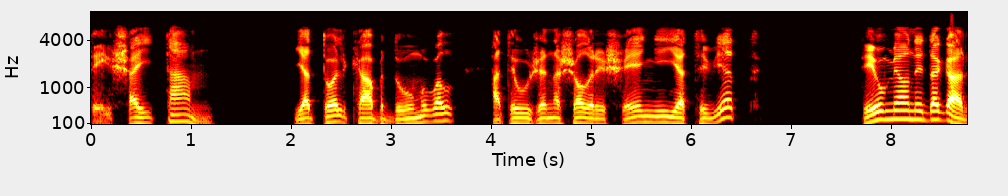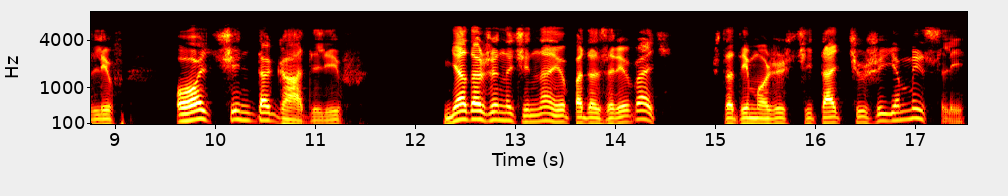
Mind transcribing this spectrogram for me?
Ты шайтан! Я только обдумывал, а ты уже нашел решение и ответ? Ты умен и догадлив, очень догадлив. Я даже начинаю подозревать, что ты можешь читать чужие мысли.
